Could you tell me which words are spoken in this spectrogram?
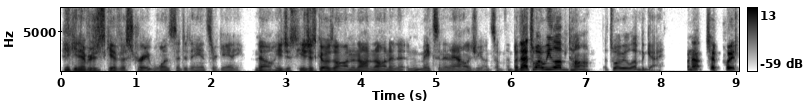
He can never just give a straight one sentence answer, can he? No, he just he just goes on and on and on and, and makes an analogy on something. But that's why we love Tom. That's why we love the guy. Up to put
